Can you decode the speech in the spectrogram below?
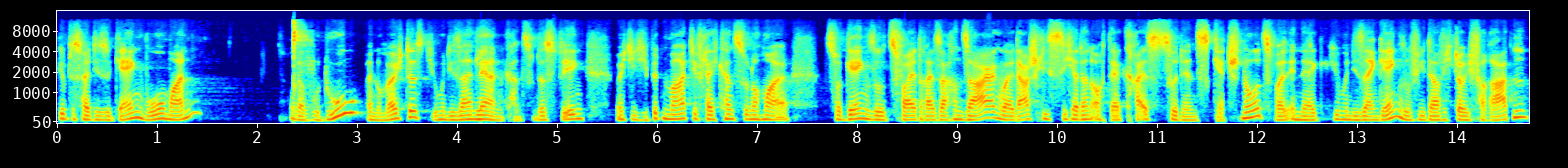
gibt es halt diese Gang, wo man oder wo du, wenn du möchtest, Human Design lernen kannst. Und deswegen möchte ich dich bitten, Marti, vielleicht kannst du noch mal zur Gang so zwei, drei Sachen sagen, weil da schließt sich ja dann auch der Kreis zu den Sketchnotes, weil in der Human Design Gang, so viel darf ich glaube ich verraten,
